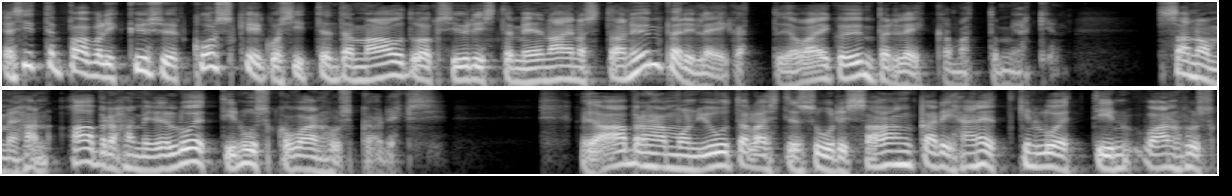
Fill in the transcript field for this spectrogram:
Ja sitten Paavali kysyy, koskeeko sitten tämä autuaksi ylistäminen ainoastaan ympärileikattuja vai eikö ympärileikkaamattomiakin? Sanommehan Abrahamille luettiin usko vanhuskaudeksi. Ja Abraham on juutalaisten suuri sankari, hänetkin luettiin vanhus,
